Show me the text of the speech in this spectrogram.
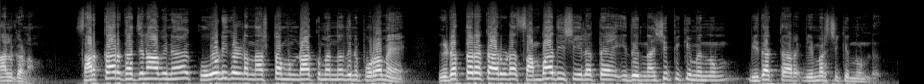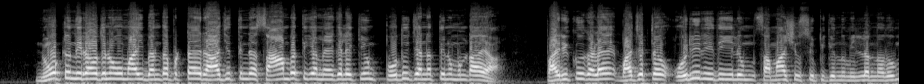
നൽകണം. സർക്കാർ ഖജനാവിന് കോടികളുടെ നഷ്ടമുണ്ടാക്കുമെന്നതിന് പുറമെ ഇടത്തരക്കാരുടെ സമ്പാദ്യശീലത്തെ ഇത് നശിപ്പിക്കുമെന്നും വിദഗ്ധർ വിമർശിക്കുന്നുണ്ട്. നോട്ട് നിരോധനവുമായി ബന്ധപ്പെട്ട് രാജ്യത്തിന്റെ സാമ്പത്തിക മേഖലയ്ക്കും പൊതുജനത്തിനുമുണ്ടായ പരിക്കുകളെ ബജറ്റ് ഒരു രീതിയിലും സമാശ്വസിപ്പിക്കുന്നുമില്ലെന്നതും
